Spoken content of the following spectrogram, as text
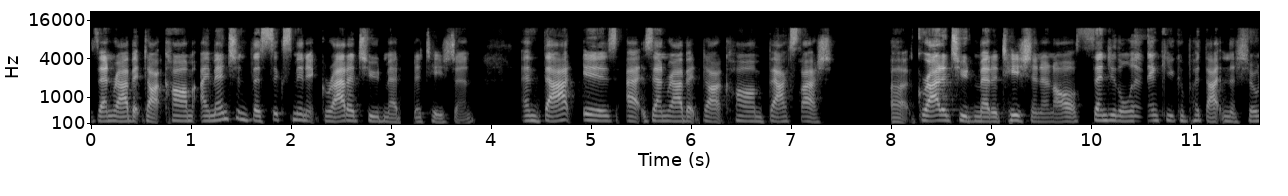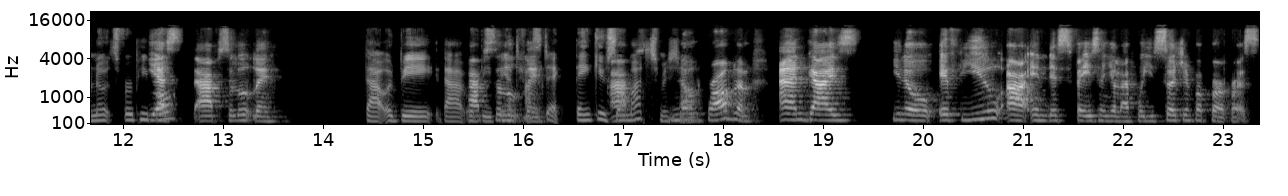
zenrabbit.com. I mentioned the six minute gratitude meditation. And that is at zenrabbit.com backslash uh, gratitude meditation. And I'll send you the link. You can put that in the show notes for people. Yes, absolutely. That would be that would absolutely. be fantastic. Thank you so Abs- much, Michelle. No problem. And guys, you know, if you are in this phase in your life where you're searching for purpose,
